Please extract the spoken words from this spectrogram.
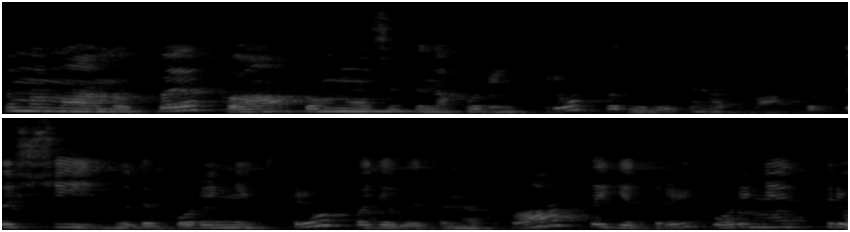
то ми маємо ПК помножити на корінь з 3 поділити на 2. Тобто 6 буде коренів з 3 поділити на 2, це є 3 корення із 3.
